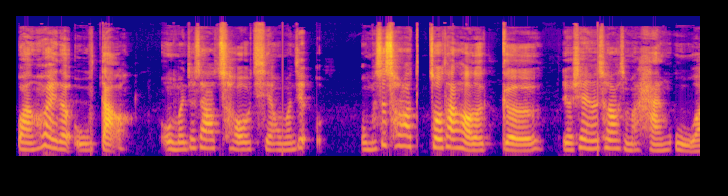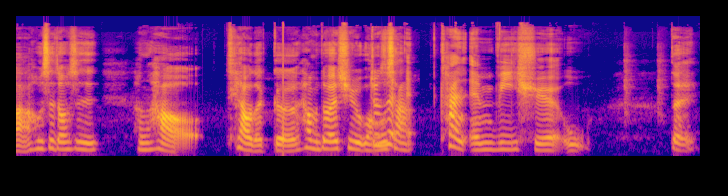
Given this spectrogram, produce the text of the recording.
晚会的舞蹈，我们就是要抽签，我们就我们是抽到周汤豪的歌，有些人会抽到什么韩舞啊，或是都是很好跳的歌，他们都会去网络上看 MV 学舞，对。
